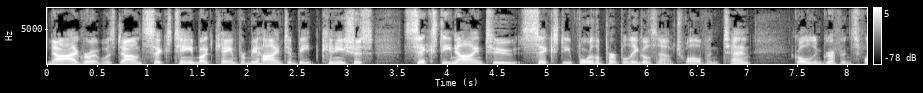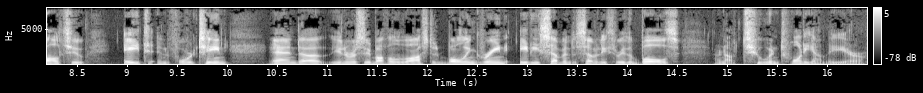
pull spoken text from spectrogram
Niagara was down 16, but came from behind to beat Canisius 69 to 64. The Purple Eagles now 12 and 10. Golden Griffins fall to 8 and 14. And uh, the University of Buffalo lost at Bowling Green 87 to 73. The Bulls are now 2 and 20 on the year.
